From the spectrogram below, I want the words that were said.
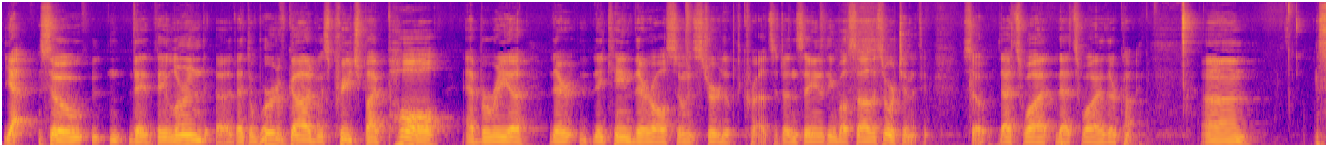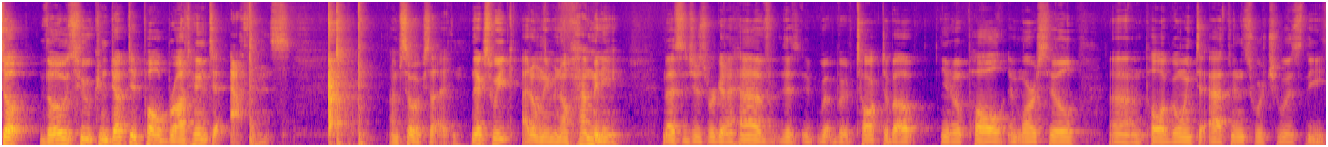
yeah, so they, they learned uh, that the word of God was preached by Paul at Berea there they came there also and stirred up the crowds. It doesn't say anything about Silas or Timothy, so that's why that's why they're coming. Um, so those who conducted Paul brought him to Athens. I'm so excited. Next week, I don't even know how many messages we're gonna have. We've talked about you know Paul at Mars Hill, um, Paul going to Athens, which was the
